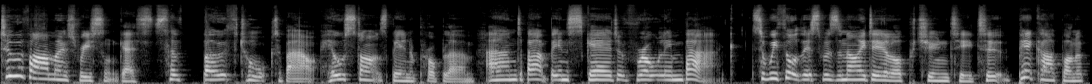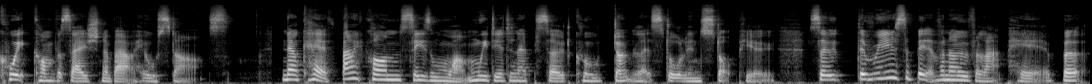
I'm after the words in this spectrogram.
Two of our most recent guests have both talked about hill starts being a problem and about being scared of rolling back. So we thought this was an ideal opportunity to pick up on a quick conversation about hill starts. Now, Kev, back on season one, we did an episode called Don't Let Stalling Stop You. So there is a bit of an overlap here, but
